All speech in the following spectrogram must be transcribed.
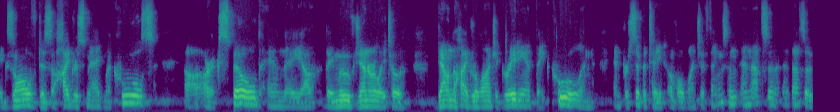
as a hydrous magma cools uh, are expelled and they, uh, they move generally to down the hydrologic gradient, they cool and and precipitate a whole bunch of things. And, and that's, a, that's a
